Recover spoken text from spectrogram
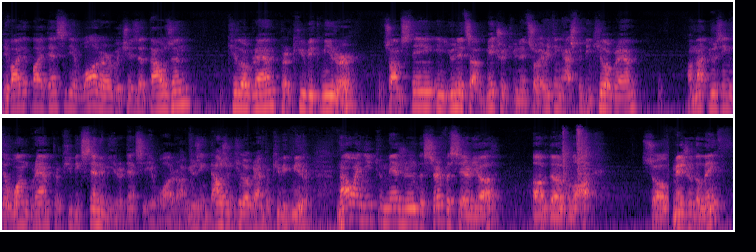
divided by density of water, which is a thousand kilogram per cubic meter. So I'm staying in units of metric units, so everything has to be kilogram. I'm not using the one gram per cubic centimeter density of water. I'm using thousand kilogram per cubic meter. Now I need to measure the surface area of the block. So measure the length.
